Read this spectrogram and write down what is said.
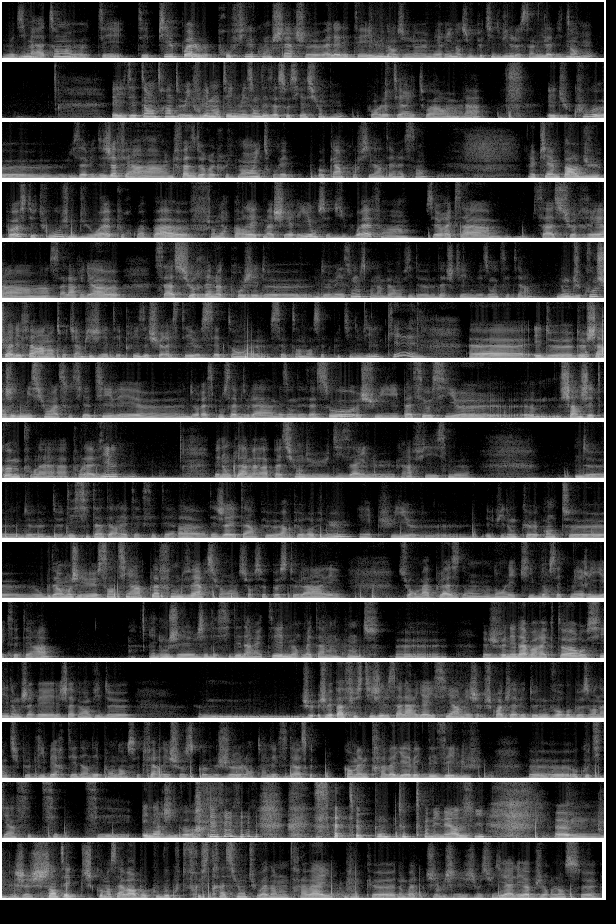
elle me dit, mais attends, euh, t'es pile poil le profil qu'on cherche. Euh, Elle, elle était élue dans une mairie, dans une petite ville de 5000 habitants. Mhm. Et ils étaient en train de. Ils voulaient monter une maison des associations Mhm. pour le territoire, euh, voilà. Et du coup, euh, ils avaient déjà fait un- une phase de recrutement, ils trouvaient aucun profil intéressant. Et puis elle me parle du poste et tout, je me dis ouais, pourquoi pas. euh, J'en ai reparlé avec ma chérie, on s'est dit ouais, c'est vrai que ça, ça assurerait un, salariat, euh, ça assurerait notre projet de, de maison, parce qu'on avait envie d'acheter une maison, etc. Donc du coup, je suis allée faire un entretien, puis j'y ai été prise et je suis restée 7 ans, euh, sept ans dans cette petite ville. Ok. Euh, et de, de chargée de mission associative et euh, de responsable de la maison des assos. Je suis passée aussi euh, chargée de com pour la, pour la ville. Et donc là, ma passion du design, le graphisme, de, de- de- des sites internet, etc., déjà était un peu, un peu revenue. Et puis, et puis donc, au bout d'un moment, j'ai senti un plafond de verre sur, sur ce poste-là et sur ma place dans, dans l'équipe, dans cette mairie, etc. Et donc, j'ai décidé d'arrêter, de me remettre à mon compte. Euh, je venais d'avoir Hector aussi, donc j'avais envie de. hum, Je ne vais pas fustiger le salariat ici, hein, mais je, je crois que j'avais de nouveau besoin d'un petit peu de liberté, d'indépendance et de faire les choses comme je l'entendais, etc. Parce que quand même travailler avec des élus euh, au quotidien, c'est- c'est énergivore. Ça te pompe toute ton énergie. Euh, je, sentais que je commençais à avoir beaucoup, beaucoup de frustration, tu vois, dans mon travail. Donc, euh, donc voilà, je, me suis dit, allez hop, je relance, euh,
